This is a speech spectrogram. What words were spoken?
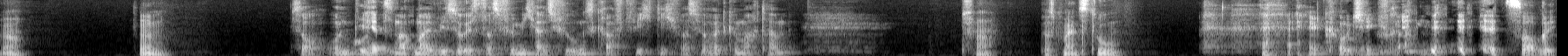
Ja. Schön. So, und Gut. jetzt nochmal, wieso ist das für mich als Führungskraft wichtig, was wir heute gemacht haben? Tja, was meinst du? Coaching-Frage. Sorry.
